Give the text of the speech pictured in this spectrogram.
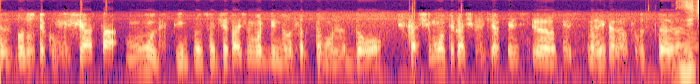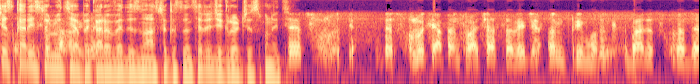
dezbătute cum e și asta mult timp în societate și nu vorbim de o săptămână, două. Și ca și multe, ca și legea pensiilor care au fost... Uh, Ziceți care e soluția pe care o vedeți noastră, că să înțelege greu ce spuneți. De soluția, de soluția pentru această lege, în primul rând, trebuia de, de,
